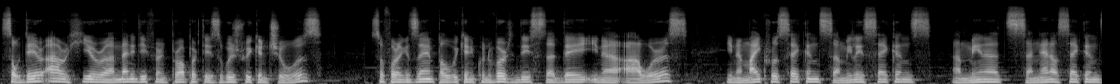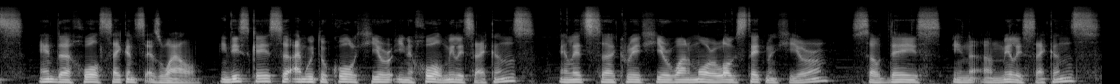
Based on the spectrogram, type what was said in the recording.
So there are here many different properties which we can choose. So for example, we can convert this day in hours, in a microseconds, milliseconds, a minutes, nanoseconds, and whole seconds as well. In this case, I'm going to call here in a whole milliseconds, and let's create here one more log statement here. So days in milliseconds.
